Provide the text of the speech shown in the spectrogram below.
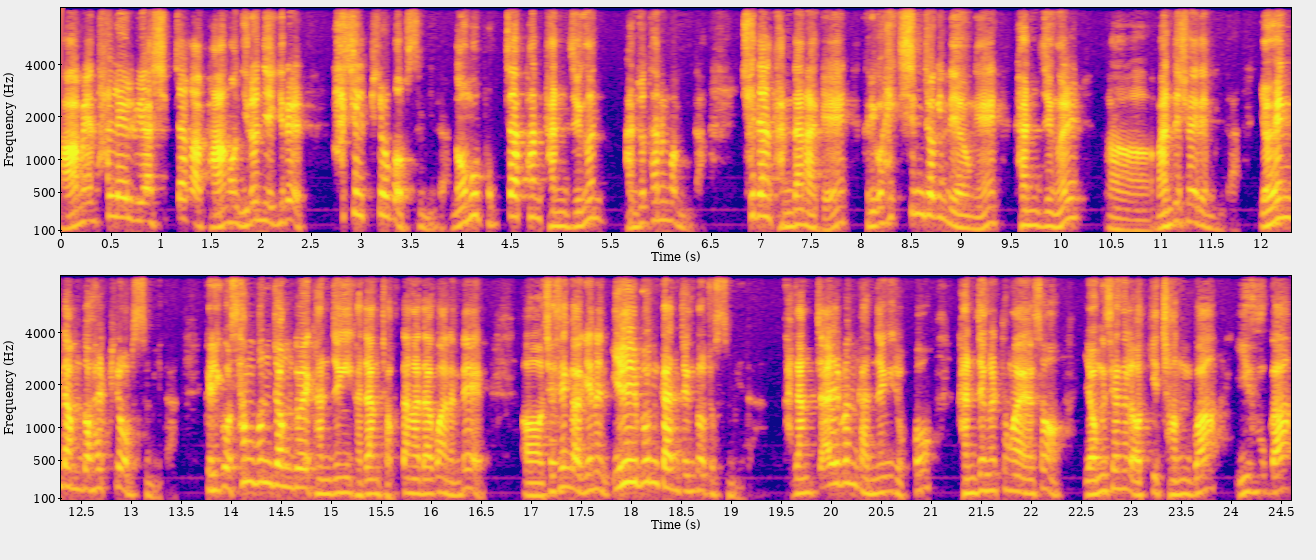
아멘 할렐루야 십자가 방언 이런 얘기를 하실 필요가 없습니다. 너무 복잡한 간증은 안 좋다는 겁니다. 최대한 간단하게 그리고 핵심적인 내용의 간증을 어, 만드셔야 됩니다. 여행담도 할 필요 없습니다. 그리고 3분 정도의 간증이 가장 적당하다고 하는데 어, 제 생각에는 1분 간증도 좋습니다. 가장 짧은 간증이 좋고 간증을 통하여서 영생을 얻기 전과 이후가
